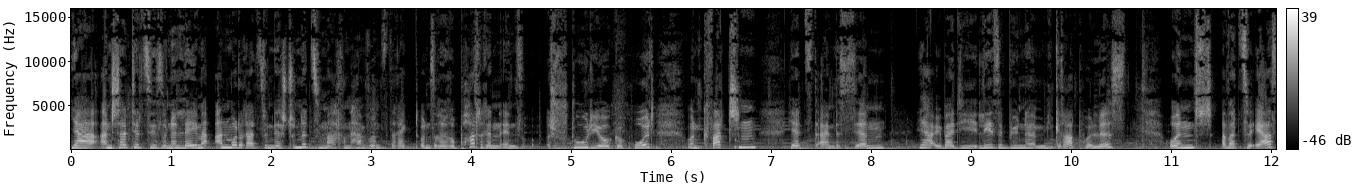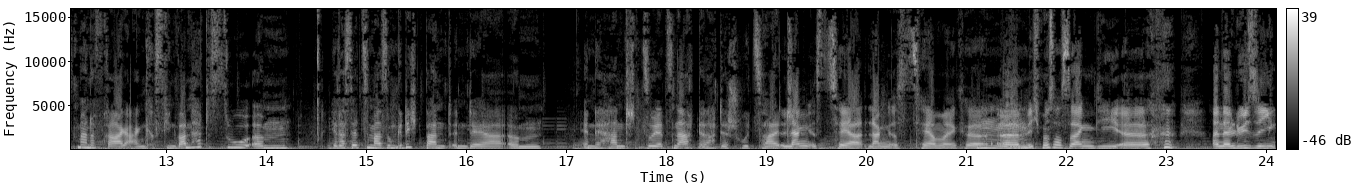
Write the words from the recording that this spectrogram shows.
ja, anstatt jetzt hier so eine lame Anmoderation der Stunde zu machen, haben wir uns direkt unsere Reporterin ins Studio geholt und quatschen jetzt ein bisschen ja, über die Lesebühne Migrapolis. Und aber zuerst mal eine Frage an Christine. Wann hattest du ähm, ja das letzte Mal so ein Gedichtband in der ähm, in der Hand, so jetzt nach, nach der Schulzeit? Lang ist's her, lang ist's her, Maike. Ähm, ich muss auch sagen, die äh, Analyse, äh,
